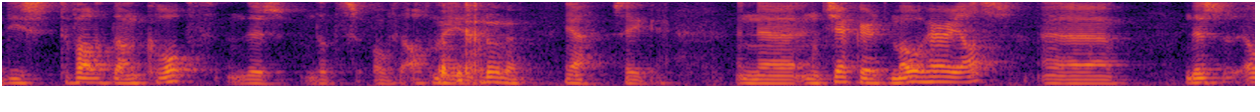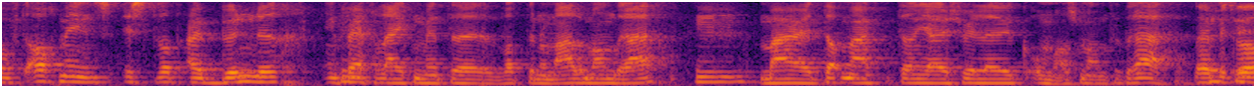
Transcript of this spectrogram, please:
die is toevallig dan cropped, dus dat is over het algemeen... die groene? Ja, zeker. Een, eh, een checkered mohair jas. Dus over het algemeen is, is het wat uitbundig in Hm. vergelijking met eh, wat de normale man draagt. Mhm. Maar dat maakt het dan juist weer leuk om als man te dragen. Dan heb, je het wel,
